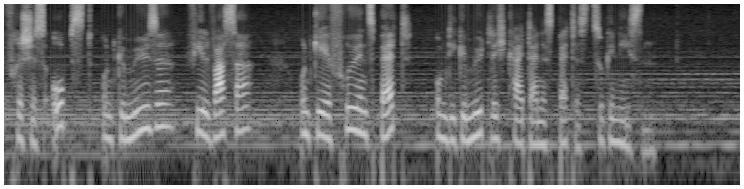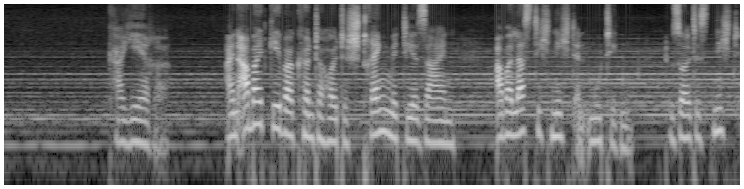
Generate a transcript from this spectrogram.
Frisches Obst und Gemüse, viel Wasser und gehe früh ins Bett, um die Gemütlichkeit deines Bettes zu genießen. Karriere. Ein Arbeitgeber könnte heute streng mit dir sein, aber lass dich nicht entmutigen. Du solltest nicht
